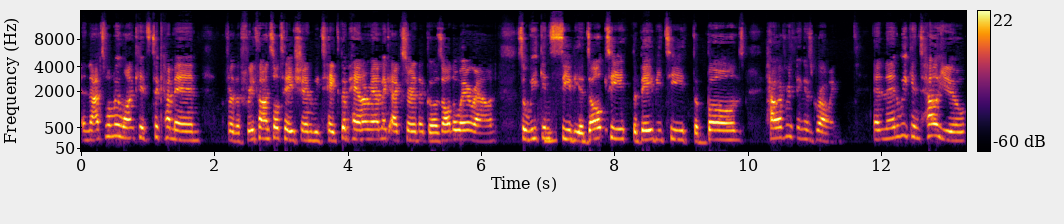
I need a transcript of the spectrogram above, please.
And that's when we want kids to come in for the free consultation. We take the panoramic x ray that goes all the way around so we can mm-hmm. see the adult teeth, the baby teeth, the bones, how everything is growing. And then we can tell you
